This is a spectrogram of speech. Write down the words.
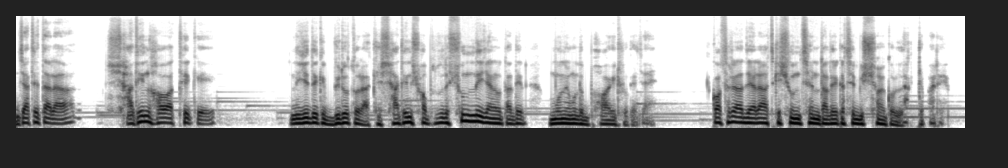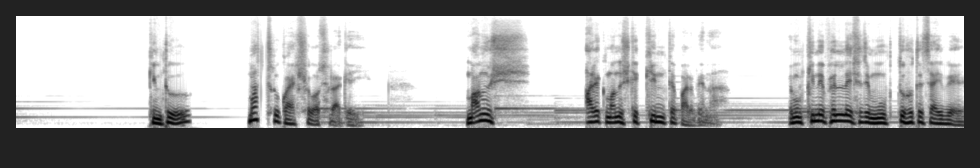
যাতে তারা স্বাধীন হওয়া থেকে নিজেদেরকে বিরত রাখে, স্বাধীন শব্দটা শুনলেই যেন তাদের মনের মধ্যে ভয় ঢুকে যায়। কথাটা যারা আজকে শুনছেন তাদের কাছে বিস্ময়কর লাগতে পারে। কিন্তু মাত্র কয়েকশো বছর আগেই মানুষ আরেক মানুষকে কিনতে পারবে না এবং কিনে ফেললে সে যে মুক্ত হতে চাইবে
